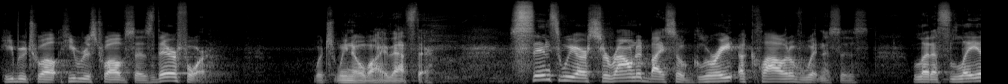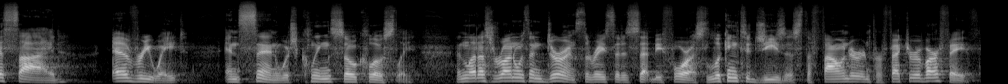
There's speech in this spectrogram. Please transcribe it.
Hebrew 12, Hebrews 12 says, Therefore, which we know why that's there. Since we are surrounded by so great a cloud of witnesses, let us lay aside every weight and sin which clings so closely and let us run with endurance the race that is set before us, looking to Jesus, the founder and perfecter of our faith,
